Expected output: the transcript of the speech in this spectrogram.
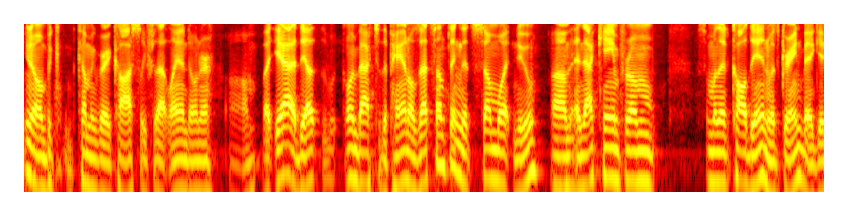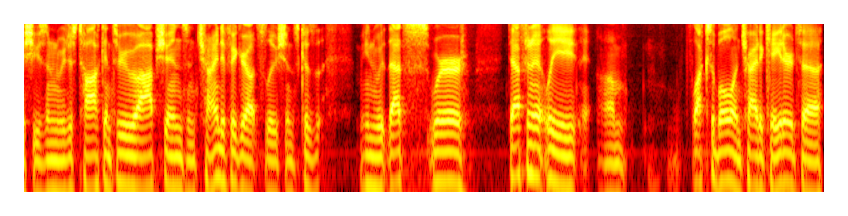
you know, becoming very costly for that landowner. Um, but yeah, the, going back to the panels, that's something that's somewhat new, um, and that came from someone that called in with grain bag issues, and we are just talking through options and trying to figure out solutions. Because, I mean, that's we're definitely um, flexible and try to cater to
